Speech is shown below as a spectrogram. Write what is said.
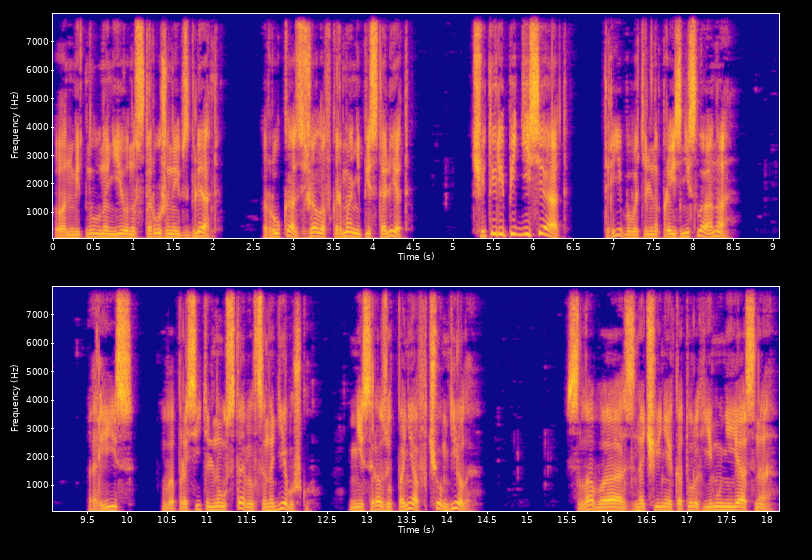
Он метнул на нее настороженный взгляд. Рука сжала в кармане пистолет. «Четыре пятьдесят!» — требовательно произнесла она. Рис вопросительно уставился на девушку, не сразу поняв, в чем дело. Слова, значение которых ему не ясно,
